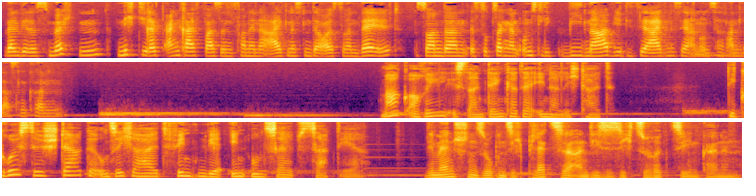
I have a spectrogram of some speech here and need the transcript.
wenn wir das möchten, nicht direkt angreifbar sind von den Ereignissen der äußeren Welt, sondern es sozusagen an uns liegt, wie nah wir diese Ereignisse an uns heranlassen können. Marc Aurel ist ein Denker der Innerlichkeit. Die größte Stärke und Sicherheit finden wir in uns selbst, sagt er. Die Menschen suchen sich Plätze, an die sie sich zurückziehen können.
